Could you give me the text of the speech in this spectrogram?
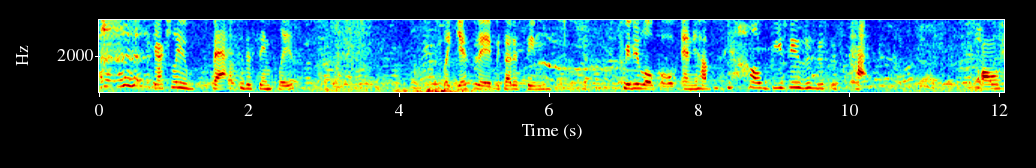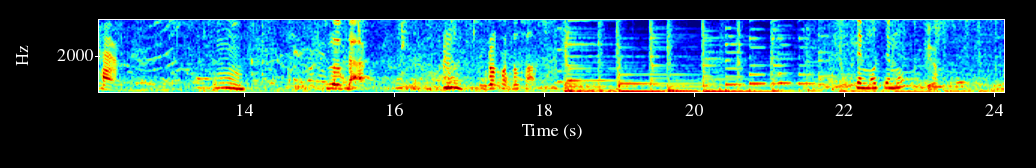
We're actually back to the same place like yesterday because it seemed pretty local and you have to see how busy this is. It's packed. All her. Mm. Love that. Mm. Rocoto sauce. Semo semo. Yeah. A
